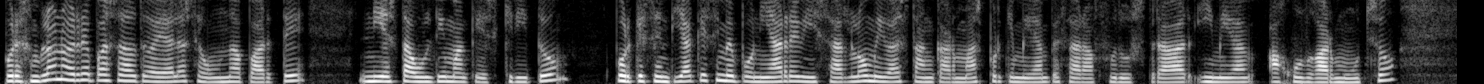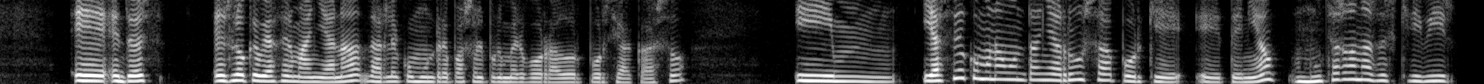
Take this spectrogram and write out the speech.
por ejemplo, no he repasado todavía la segunda parte ni esta última que he escrito porque sentía que si me ponía a revisarlo me iba a estancar más porque me iba a empezar a frustrar y me iba a juzgar mucho. Eh, entonces, es lo que voy a hacer mañana, darle como un repaso al primer borrador por si acaso. Y, y ha sido como una montaña rusa porque eh, tenía muchas ganas de escribir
